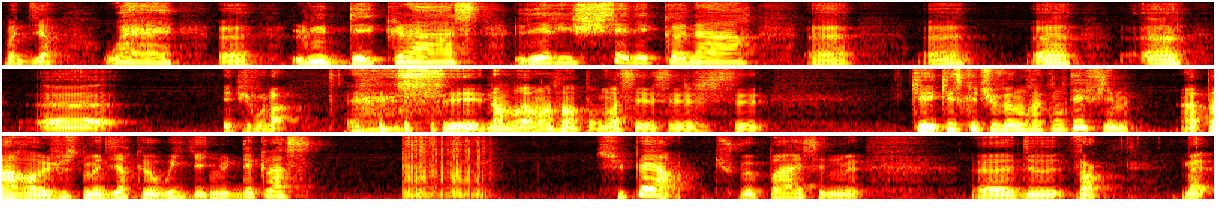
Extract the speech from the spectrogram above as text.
on va te dire ouais, euh, lutte des classes, les riches c'est des connards, euh, et puis voilà. c'est non vraiment, enfin pour moi c'est Qu'est-ce que tu veux me raconter, film? À part euh, juste me dire que oui, il y a une lutte des classes. Super Tu veux pas essayer de me. euh. Enfin. Mais,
